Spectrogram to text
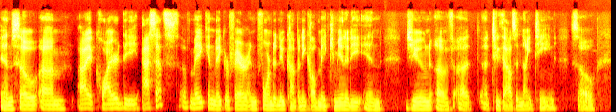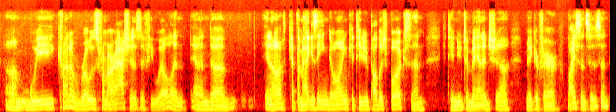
And so um, I acquired the assets of Make and Maker Faire and formed a new company called Make Community in June of uh, uh, 2019. So um, we kind of rose from our ashes, if you will, and and um, you know kept the magazine going, continued to publish books, and continued to manage uh, Maker Faire licenses. And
